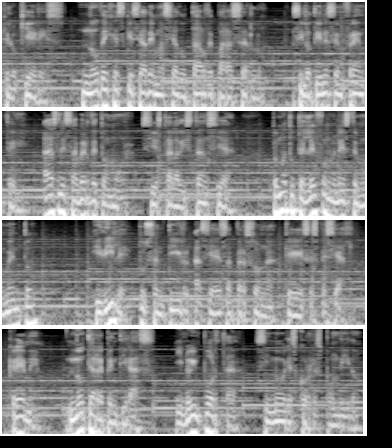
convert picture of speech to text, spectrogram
que lo quieres. No dejes que sea demasiado tarde para hacerlo. Si lo tienes enfrente, hazle saber de tu amor. Si está a la distancia, toma tu teléfono en este momento y dile tu sentir hacia esa persona que es especial. Créeme, no te arrepentirás y no importa si no eres correspondido.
